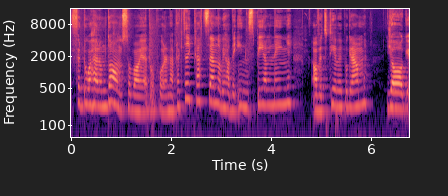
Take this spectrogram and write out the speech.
För då häromdagen så var jag då på den här praktikplatsen och vi hade inspelning av ett tv-program. Jag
